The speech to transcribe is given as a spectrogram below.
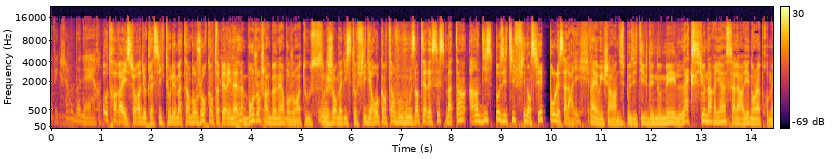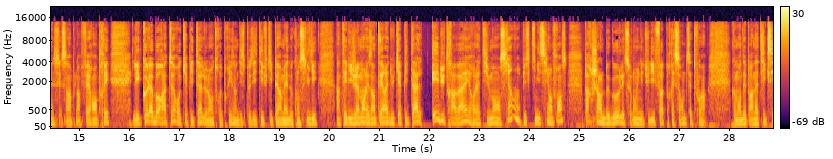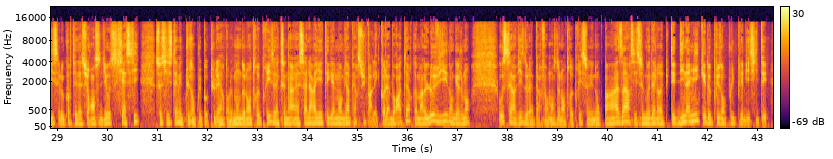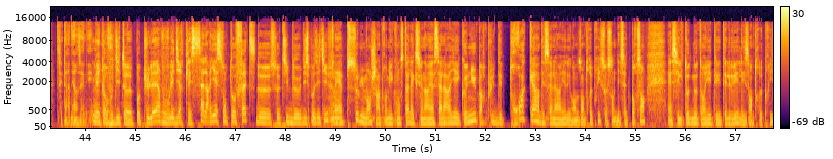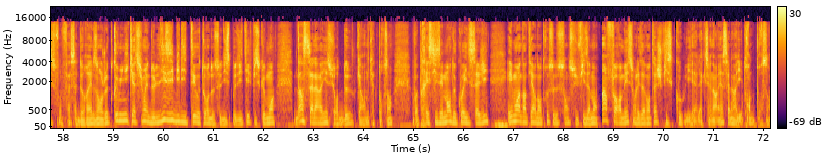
avec Charles Bonner. Au travail sur Radio Classique tous les matins. Bonjour Quentin Périnel. Bonjour Charles Bonner, bonjour à tous. Journaliste au Figaro, Quentin, vous vous intéressez ce matin à un dispositif financier pour les salariés. Eh oui Charles, un dispositif dénommé l'actionnariat salarié dont la promesse est simple, hein, faire entrer les collaborateurs au capital de l'entreprise, un dispositif qui permet de concilier intelligemment les intérêts du capital et du travail, relativement ancien, hein, puisqu'initié en France par Charles de Gaulle et selon une étude IFOP récente cette fois, commandée par Natixis et le courtier d'assurance Dios Siassi. Ce système est de plus en plus populaire dans le monde de l'entreprise. L'actionnariat salarié est également bien perçu par les collaborateurs comme un levier d'engagement au service de la performance de l'entreprise. Ce n'est donc pas un hasard si ce modèle réputé dynamique est de plus en plus plébiscité ces dernières années. Mais quand vous dites euh, populaire, vous voulez dire que les salariés sont au fait de ce type de dispositif? Oui, absolument, Charles. Premier constat, l'actionnariat salarié est connu par plus des trois quarts des salariés des grandes entreprises, 77%. Et si le taux de notoriété est élevé, les entreprises font face à de réels enjeux de communication et de lisibilité autour de ce dispositif, puisque moins d'un salarié sur deux, 44%, voit précisément de quoi il s'agit, et moins d'un tiers d'entre eux se sent suffisamment informés sur les avantages fiscaux liés à l'actionnariat salarié, 30%.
